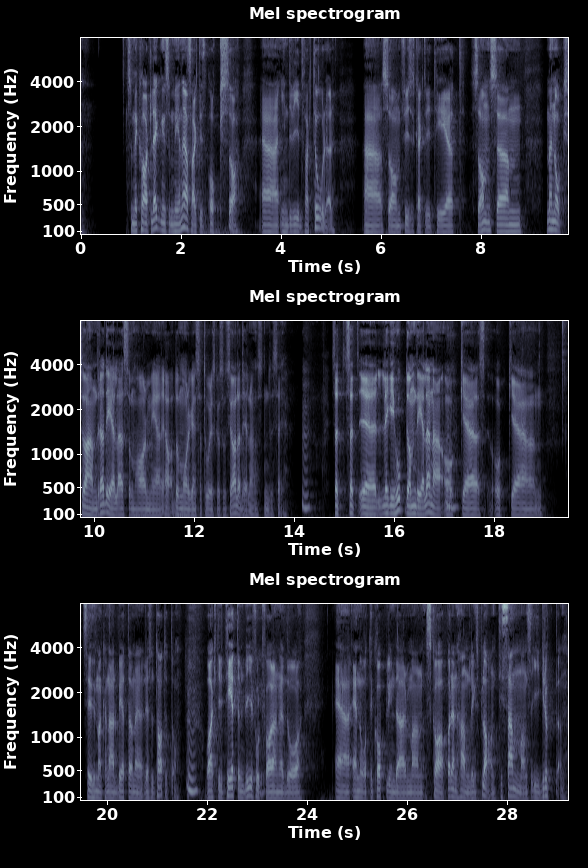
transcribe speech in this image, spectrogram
Så med kartläggning så menar jag faktiskt också individfaktorer som fysisk aktivitet, som sömn, men också andra delar som har med ja, de organisatoriska och sociala delarna som du säger. Så att, så att eh, lägga ihop de delarna och, eh, och eh, se hur man kan arbeta med resultatet då. Och aktiviteten blir fortfarande då eh, en återkoppling där man skapar en handlingsplan tillsammans i gruppen.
